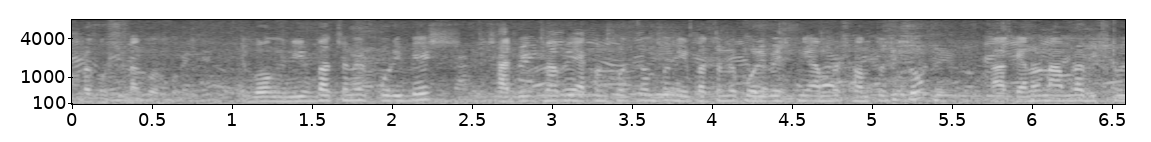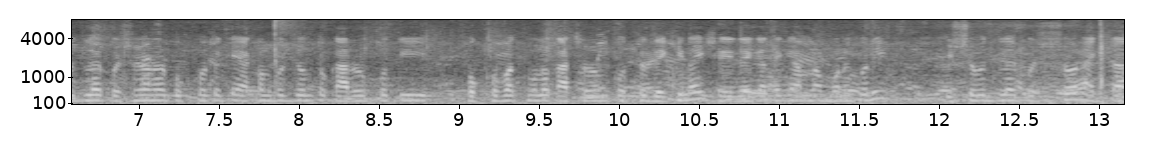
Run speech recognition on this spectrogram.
আমরা ঘোষণা করব। এবং নির্বাচনের পরিবেশ সার্বিকভাবে এখন পর্যন্ত নির্বাচনের পরিবেশ নিয়ে আমরা সন্তুষ্ট। কেননা আমরা বিশ্ববিদ্যালয় প্রশাসনের পক্ষ থেকে এখন পর্যন্ত কারোর প্রতি পক্ষপাতমূলক আচরণ করতে দেখি নাই। সেই জায়গা থেকে আমরা মনে করি বিশ্ববিদ্যালয় প্রশাসন একটা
